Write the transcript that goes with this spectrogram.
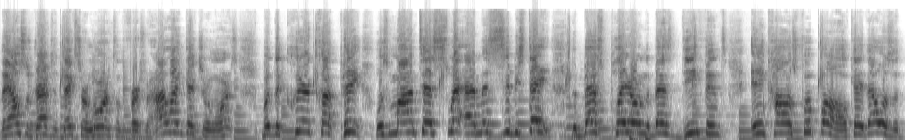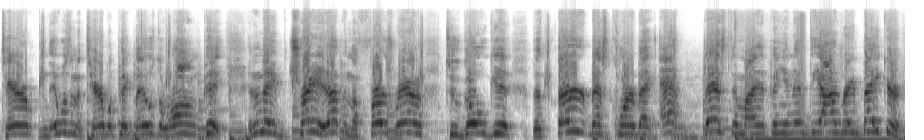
They also drafted Dexter Lawrence in the first round. I like Dexter Lawrence, but the clear-cut pick was Montez Sweat at Mississippi State, the best player on the best defense in college football. Okay, that was a terrible. It wasn't a terrible pick, but it was the wrong pick. And then they traded up in the first round to go get the third best cornerback at best, in my opinion, in DeAndre Baker.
